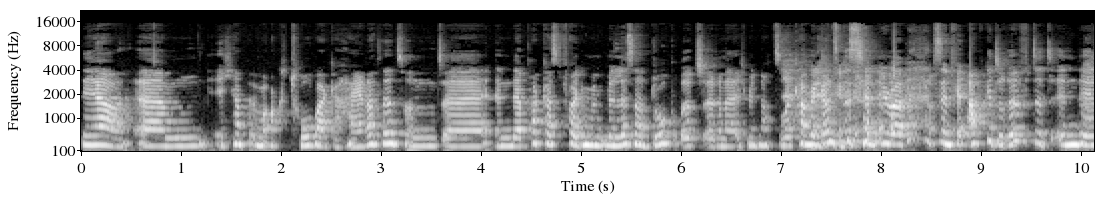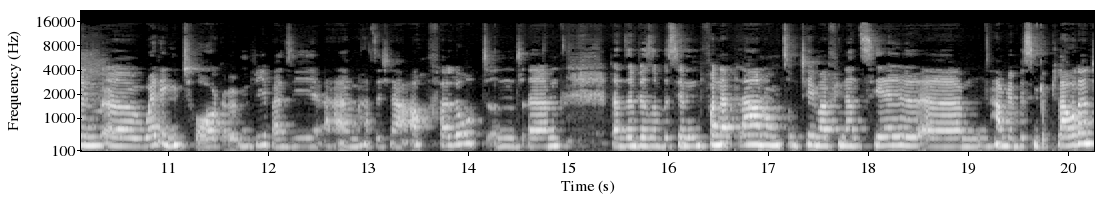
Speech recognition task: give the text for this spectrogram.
Ja, ähm, ich habe im Oktober geheiratet und äh, in der Podcast-Folge mit Melissa Dobritsch erinnere ich mich noch zurück, haben wir ganz bisschen über, sind wir abgedriftet in den äh, Wedding Talk irgendwie, weil sie ähm, hat sich ja auch verlobt und ähm, dann sind wir so ein bisschen von der Planung zum Thema finanziell ähm, haben wir ein bisschen geplaudert.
